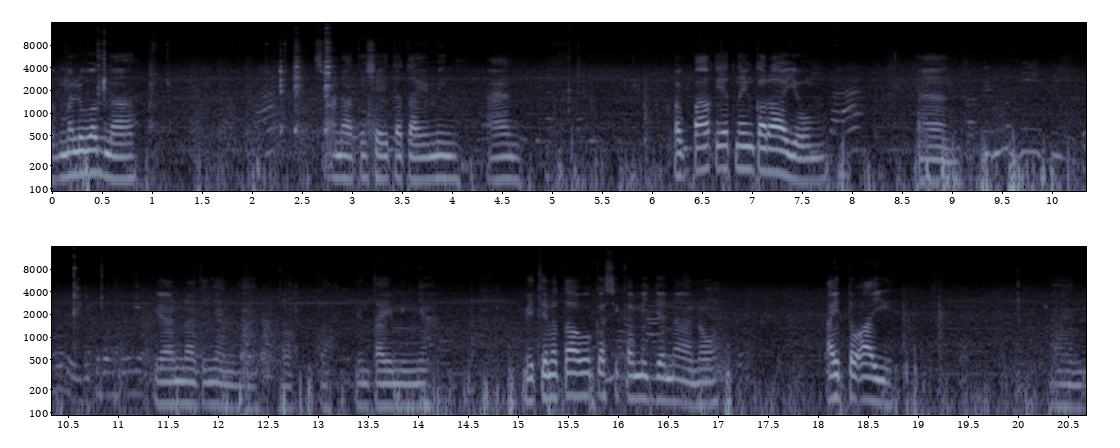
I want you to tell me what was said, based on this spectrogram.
Pag maluwag na, saan natin siya ita-timing. Ayan. Pag paakyat na yung karayom, ayan. Yan natin yan. yan. Ito, ito. Yung timing niya. May tinatawag kasi kami dyan na ano, eye to eye. Ayan.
